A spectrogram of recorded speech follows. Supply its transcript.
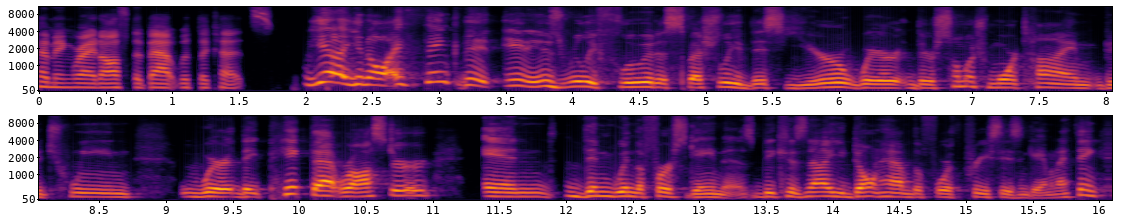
coming right off the bat with the cuts. Yeah, you know, I think that it is really fluid, especially this year where there's so much more time between where they pick that roster and then when the first game is because now you don't have the fourth preseason game. And i think you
